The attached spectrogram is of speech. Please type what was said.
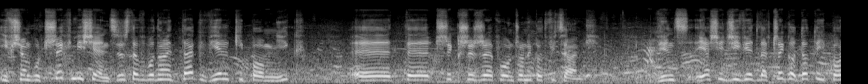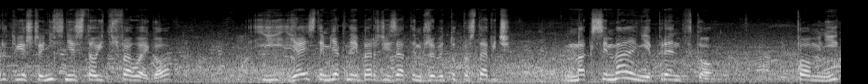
i w ciągu trzech miesięcy został wybudowany tak wielki pomnik, e, te trzy krzyże połączone kotwicami. Więc ja się dziwię, dlaczego do tej pory tu jeszcze nic nie stoi trwałego i ja jestem jak najbardziej za tym, żeby tu postawić maksymalnie prędko pomnik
